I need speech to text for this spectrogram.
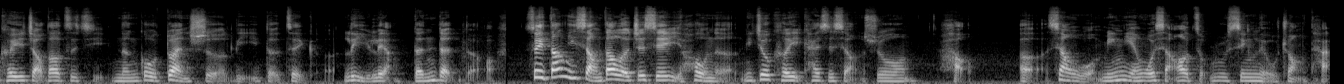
可以找到自己能够断舍离的这个力量等等的哦。所以当你想到了这些以后呢，你就可以开始想说：好，呃，像我明年我想要走入心流状态。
